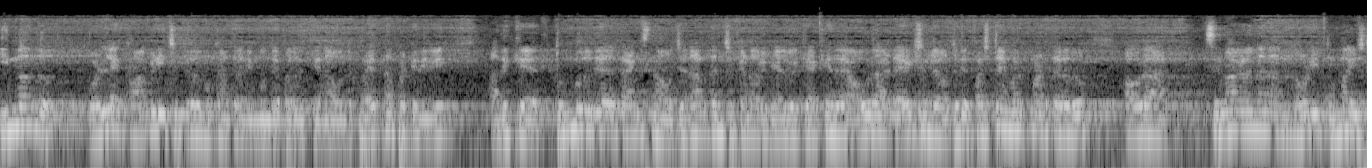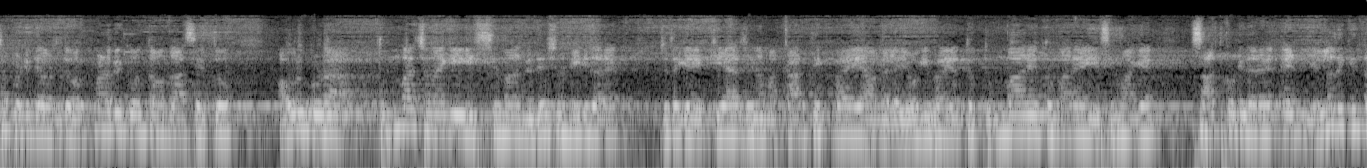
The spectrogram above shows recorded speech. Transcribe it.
ಇನ್ನೊಂದು ಒಳ್ಳೆ ಕಾಮಿಡಿ ಚಿತ್ರದ ಮುಖಾಂತರ ನಿಮ್ಮ ಮುಂದೆ ಬರೋದಕ್ಕೆ ನಾವು ಒಂದು ಪ್ರಯತ್ನ ಪಟ್ಟಿದೀವಿ ಅದಕ್ಕೆ ತುಂಬ ಹೃದಯದ ಥ್ಯಾಂಕ್ಸ್ ನಾವು ಜನಾರ್ದನ್ ಚಿಕ್ಕಣ್ಣ ಅವ್ರಿಗೆ ಹೇಳ್ಬೇಕು. ಯಾಕೆಂದ್ರೆ ಅವರ ಡೈರೆಕ್ಷನ್ ಅವ್ರ ಜೊತೆ ಫಸ್ಟ್ ಟೈಮ್ ವರ್ಕ್ ಮಾಡ್ತಾ ಇರೋದು. ಅವರ ಸಿನಿಮಾಗಳನ್ನ ನಾನು ನೋಡಿ ತುಂಬಾ ಇಷ್ಟಪಟ್ಟಿದ್ದೆ. ಅವ್ರ ಜೊತೆ ವರ್ಕ್ ಮಾಡಬೇಕು ಅಂತ ಒಂದು ಆಸೆ ಇತ್ತು. ಅವರು ಕೂಡ ತುಂಬಾ ಚೆನ್ನಾಗಿ ಈ ಸಿನಿಮಾ ನಿರ್ದೇಶನ ನೀಡಿದ್ದಾರೆ. ಜೊತೆಗೆ ಕೆ ಆರ್ ಜಿ ನಮ್ಮ ಕಾರ್ತಿಕ್ ಭಾಯ್, ಆಮೇಲೆ ಯೋಗಿ ಭಾಯ್ ಅಂತೂ ತುಂಬಾನೇ ತುಂಬಾನೇ ಈ ಸಿನಿಮಾಗೆ ಸಾಥ್ ಕೊಟ್ಟಿದ್ದಾರೆ. ಅಂಡ್ ಎಲ್ಲದಕ್ಕಿಂತ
